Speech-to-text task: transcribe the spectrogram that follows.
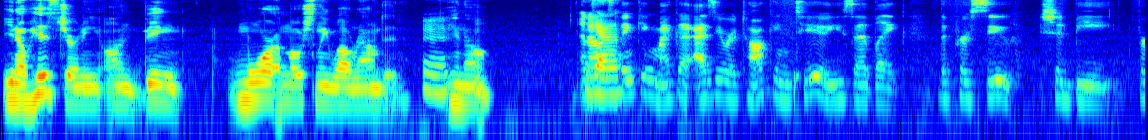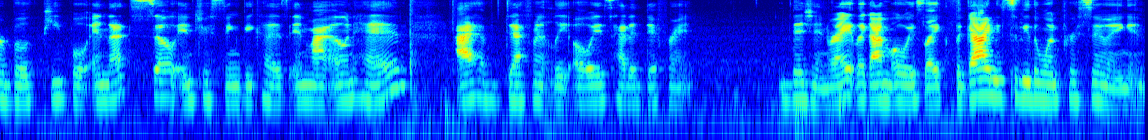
you know his journey on being more emotionally well-rounded Mm. you know And I was thinking, Micah, as you were talking too, you said like the pursuit should be for both people. And that's so interesting because in my own head, I have definitely always had a different vision, right? Like I'm always like the guy needs to be the one pursuing and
